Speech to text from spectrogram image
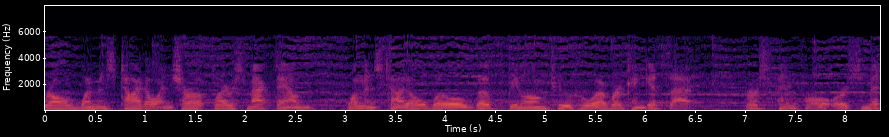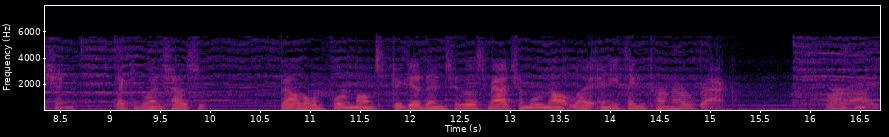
Raw Women's title and Charlotte Flair's SmackDown Women's title will both belong to whoever can get that first pinfall or submission. Becky Lynch has battled for months to get into this match and will not let anything turn her back. Alright.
